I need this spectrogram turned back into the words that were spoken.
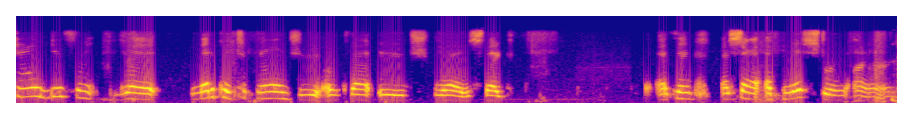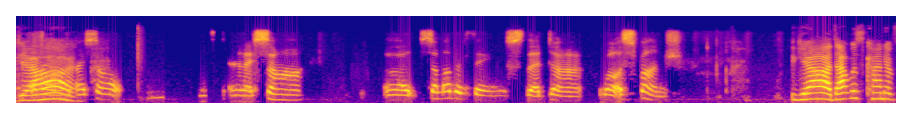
how different the medical technology of that age was. Like, I think I saw a blistering iron. Yeah. I saw, and I saw uh, some other things that, uh, well, a sponge. Yeah, that was kind of.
